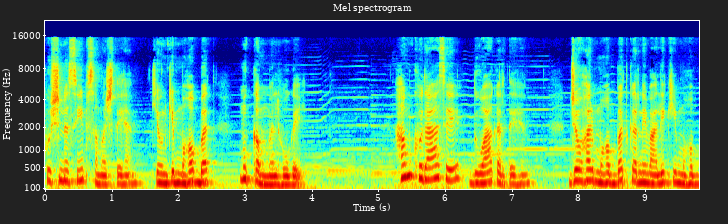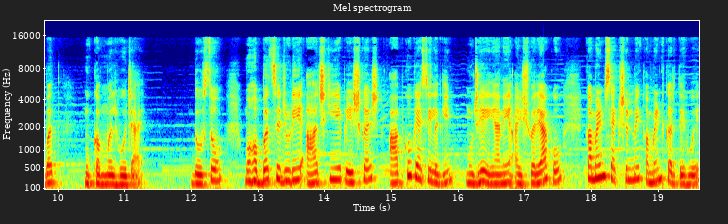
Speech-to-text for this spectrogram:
खुश नसीब समझते हैं कि उनकी मोहब्बत मुकम्मल हो गई। हम खुदा से दुआ करते हैं, जो हर मोहब्बत करने वाले की मोहब्बत मुकम्मल हो जाए। दोस्तों, मोहब्बत से जुड़ी आज की ये पेशकश आपको कैसी लगी? मुझे, यानी ऐश्वर्या को कमेंट सेक्शन में कमेंट करते हुए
